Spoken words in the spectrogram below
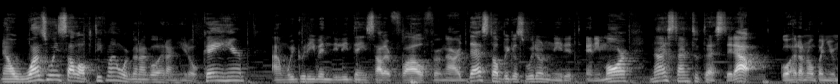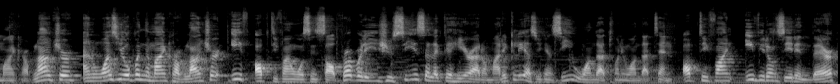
Now, once we install Optifine, we're gonna go ahead and hit OK here, and we could even delete the installer file from our desktop because we don't need it anymore. Now it's time to test it out. Go ahead and open your Minecraft launcher, and once you open the Minecraft launcher, if Optifine was installed properly, you should see it selected here automatically, as you can see, 1.21.10 Optifine. If you don't see it in there,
